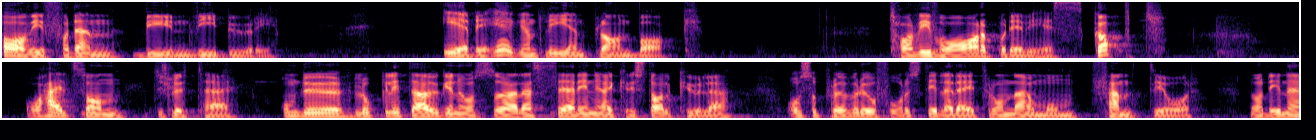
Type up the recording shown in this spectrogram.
har vi for den byen vi bor i? Er det egentlig en plan bak? Tar vi vare på det vi har skapt? Og helt sånn til slutt her Om du lukker litt øynene også, eller ser inn i ei krystallkule, og så prøver du å forestille deg Trondheim om 50 år, når dine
